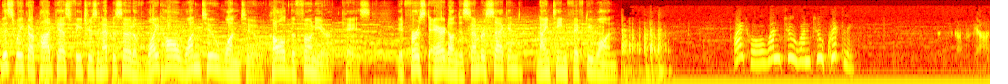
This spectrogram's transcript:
This week, our podcast features an episode of Whitehall 1212 called The Fournier Case. It first aired on December 2nd, 1951. Whitehall, one, two, one, two, quickly. Scotland Yard.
